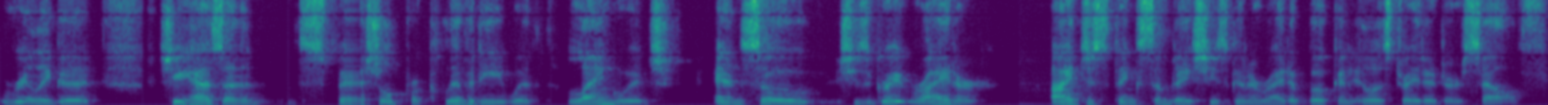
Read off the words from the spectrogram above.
really good. She has a special proclivity with language, and so she's a great writer. I just think someday she's going to write a book and illustrate it herself.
